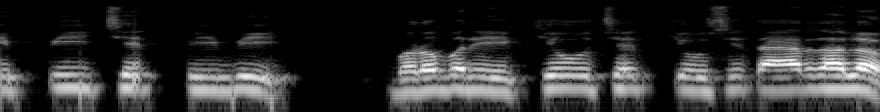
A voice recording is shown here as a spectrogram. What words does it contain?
एपी छेद पीबी बरोबर ए क्यू छेद क्यू सी तयार झालं.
